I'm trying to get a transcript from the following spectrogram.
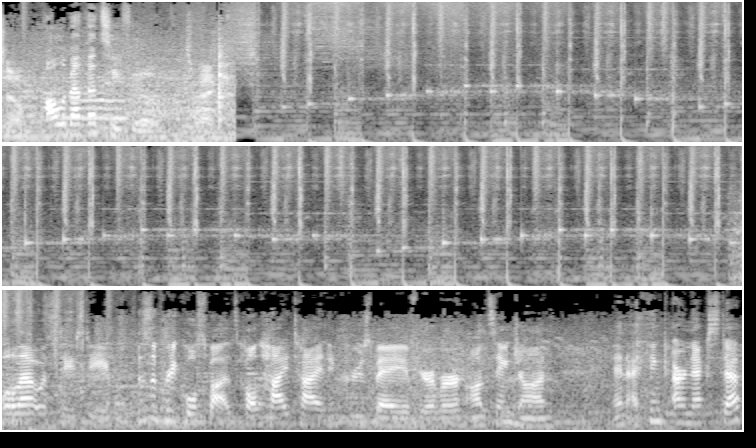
So all about that seafood. That's right. Well, that was tasty. This is a pretty cool spot. It's called High Tide in Cruz Bay if you're ever on St. Mm-hmm. John. And I think our next step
